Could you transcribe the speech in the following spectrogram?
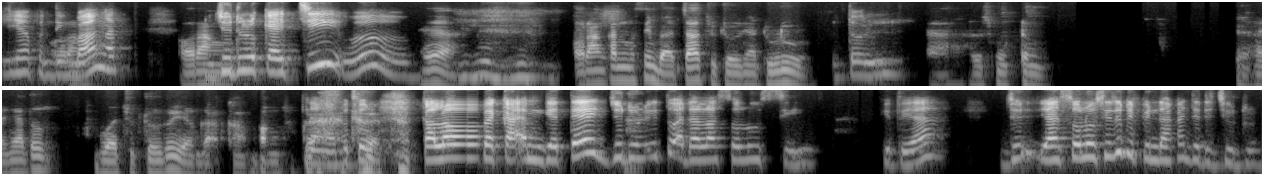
Iya penting orang, banget. Orang judul catchy, wow. Iya. Orang kan mesti baca judulnya dulu. Betul. Ya, harus mudeng. Biasanya tuh buat judul tuh ya nggak gampang juga. Nah, betul. Kalau PKMGT judul itu adalah solusi. Gitu ya. Yang solusi itu dipindahkan jadi judul,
